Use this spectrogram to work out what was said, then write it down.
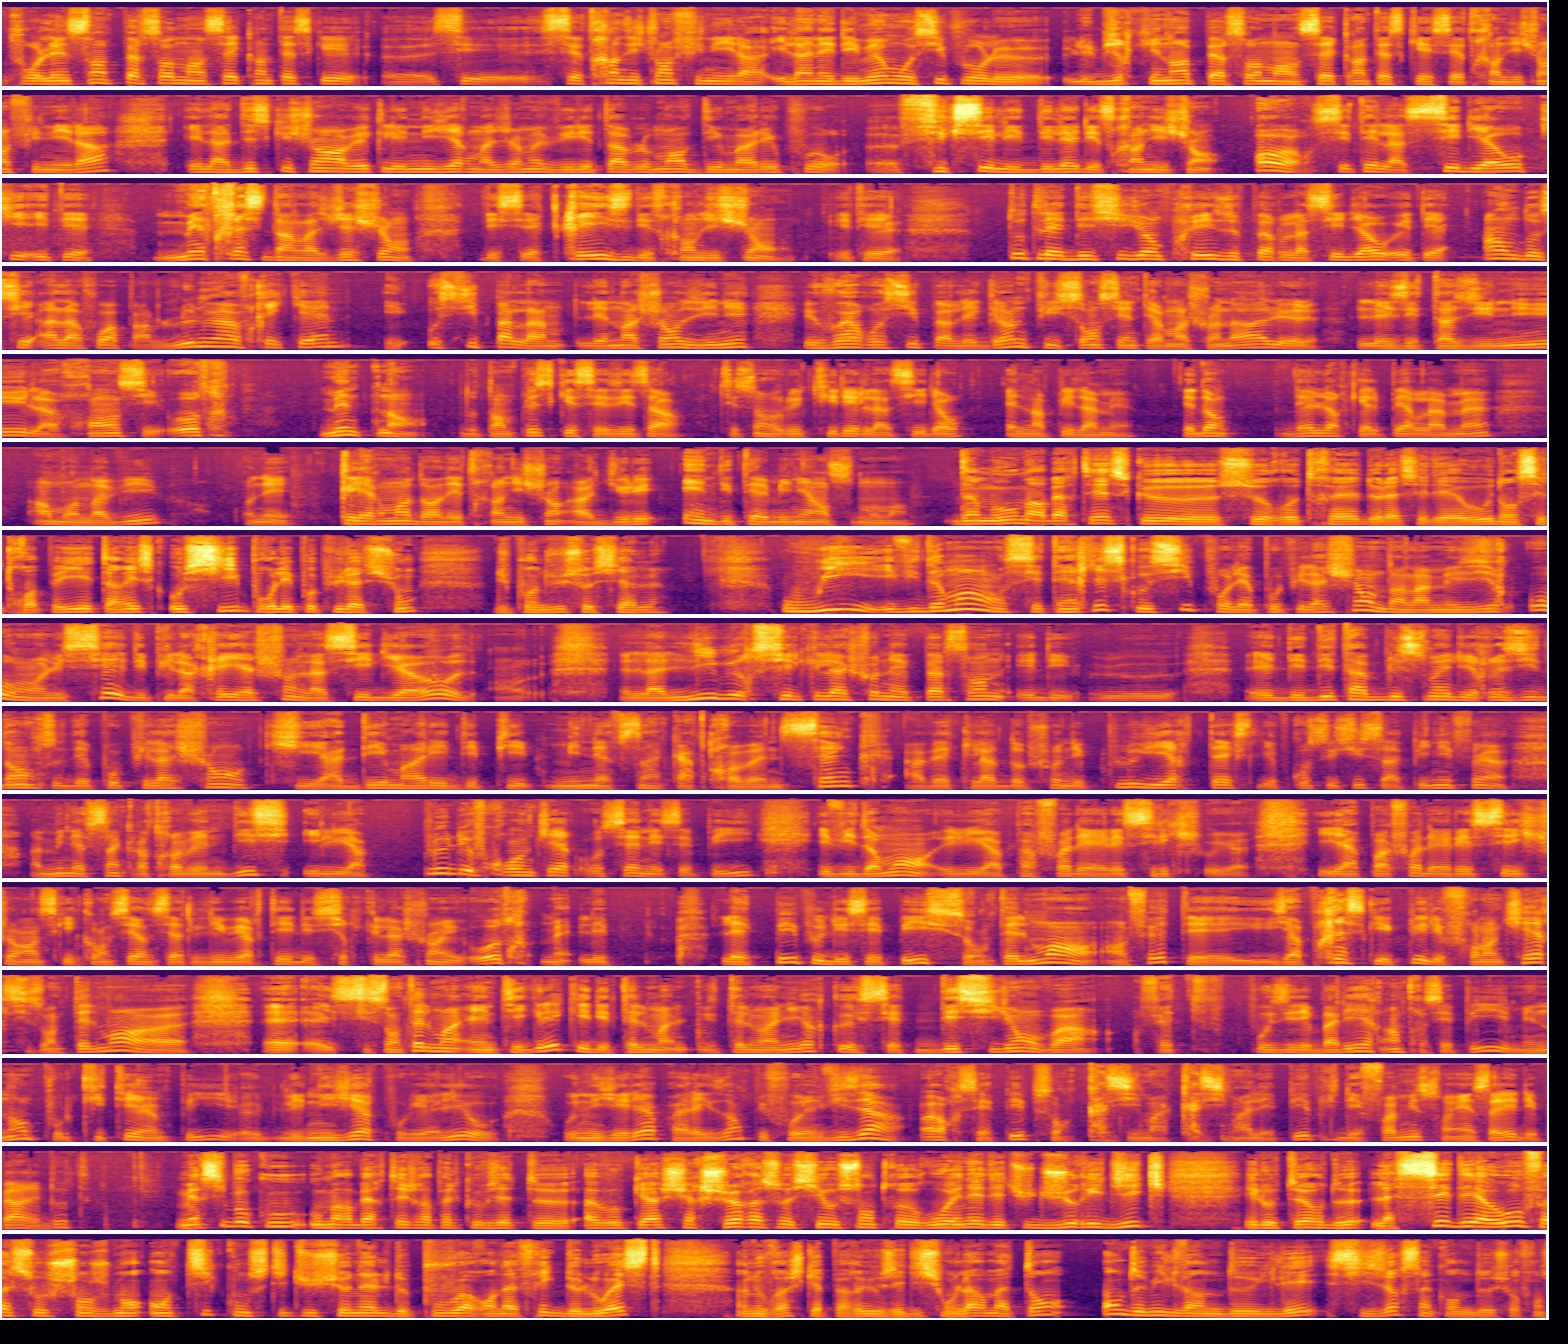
pour l'instant, personne n'en sait quand est-ce que euh, cette transition finira. Il en est de même aussi pour le, le Burkina, personne n'en sait quand est-ce que cette transition finira. Et la discussion avec le Niger n'a jamais véritablement démarré pour euh, fixer les délais de transition. Or, c'était la CDAO qui était maîtresse dans la gestion de ces crises de transition. Était, toutes les décisions prises par la CDAO étaient endossées à la fois par l'Union africaine et aussi par les Nations unies, et voire aussi par les grandes puissances internationales, les États-Unis, la France et autres. Maintenant, d'autant plus que ces États se sont retirés de la CDAO, elle n'a plus la main. Et donc, dès lors qu'elle perd la main, à mon avis, on est clairement dans des transitions à durée indéterminée en ce moment. D'un mot, Marberté, est-ce que ce retrait de la CDAO dans ces trois pays est un risque aussi pour les populations du point de vue social? Oui, évidemment, c'est un risque aussi pour les populations dans la mesure où, on le sait, depuis la création de la CDAO, la libre circulation des personnes et des, euh, et des établissements et des résidences des populations qui a démarré depuis 1985 avec l'adoption de plusieurs textes, les processus à fin en 1990. Il y a plus de frontières au sein de ces pays. Évidemment, il y a parfois des restrictions, il y a parfois des restrictions en ce qui concerne cette liberté de circulation et autres, mais les les peuples de ces pays sont tellement, en fait, euh, il y a presque plus de frontières, ils sont tellement, euh, euh sont tellement intégrés qu'il de telle, de telle manière que cette décision va, en fait, poser des barrières entre ces pays. Maintenant, pour quitter un pays, euh, le Niger, pour y aller au, Nigeria, par exemple, il faut un visa. Or, ces peuples sont quasiment, quasiment les peuples. Des familles sont installées de part et d'autre. Merci beaucoup, Oumar Berthet. Je rappelle que vous êtes euh, avocat, chercheur associé au Centre rouennais d'études juridiques et l'auteur de La CDAO face au changement anticonstitutionnel de pouvoir en Afrique de l'Ouest. Un ouvrage qui a paru aux éditions L'Armatan en 2022. Il est 6h52 sur France Culture.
